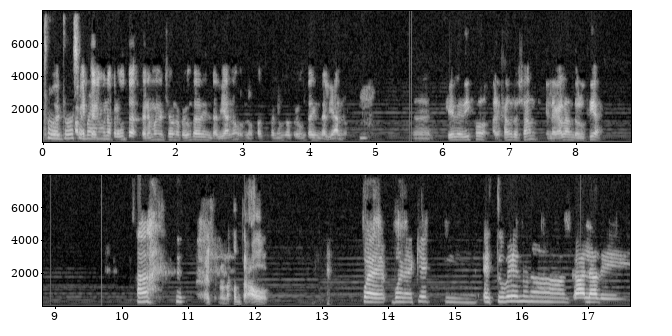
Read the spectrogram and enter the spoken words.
Todo- puede. todo A se ver, puede. tenemos una pregunta, tenemos en el chat una pregunta de Indaliano, nos pasa también una pregunta de Indaliano. Eh, ¿Qué le dijo Alejandro Sanz en la gala de Andalucía? Ah, Eso no lo has contado. Pues bueno, es que mm, estuve en una gala de,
